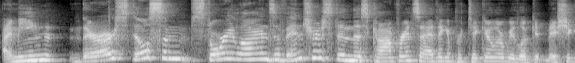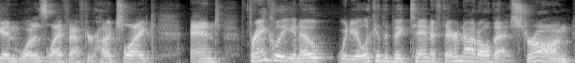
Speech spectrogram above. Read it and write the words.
I mean, there are still some storylines of interest in this conference. And I think in particular, we look at Michigan. What is life after Hutch like? And frankly, you know, when you look at the Big Ten, if they're not all that strong,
